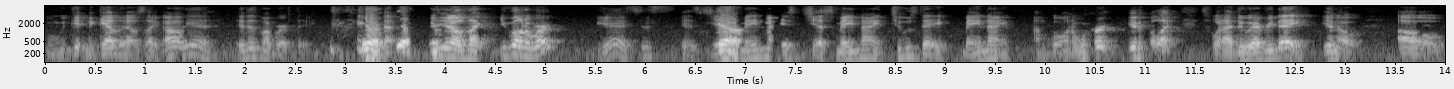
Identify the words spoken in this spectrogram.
when we getting together. I was like, oh yeah, it is my birthday. Yeah, yeah. you know, it's like you going to work. Yeah, it's just it's just Yeah. May 9th. It's just May 9th, Tuesday, May 9th. I'm going to work. You know, like it's what I do every day. You know, oh.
